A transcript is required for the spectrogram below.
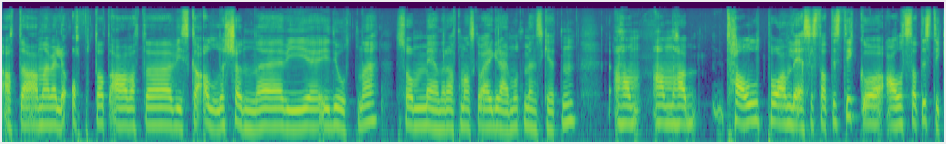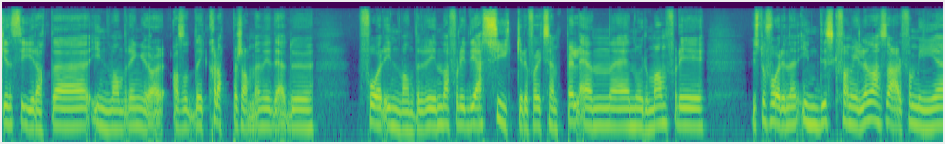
At han er veldig opptatt av at eh, vi skal alle skjønne, vi idiotene, som mener at man skal være grei mot menneskeheten. Han, han har tall på, han leser statistikk, og all statistikken sier at eh, innvandring gjør Altså, det klapper sammen i det du får innvandrere inn, da, fordi de er sykere f.eks. enn en nordmann. fordi hvis du får inn en indisk familie, da, så er det for mye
